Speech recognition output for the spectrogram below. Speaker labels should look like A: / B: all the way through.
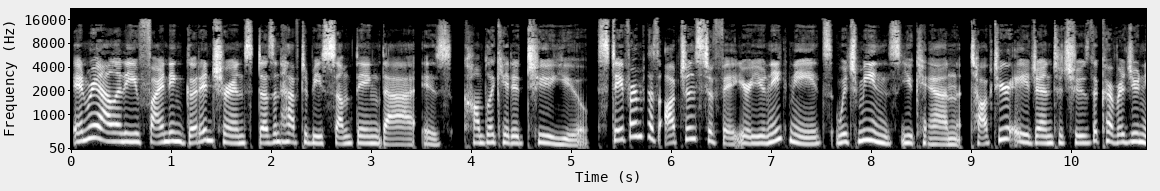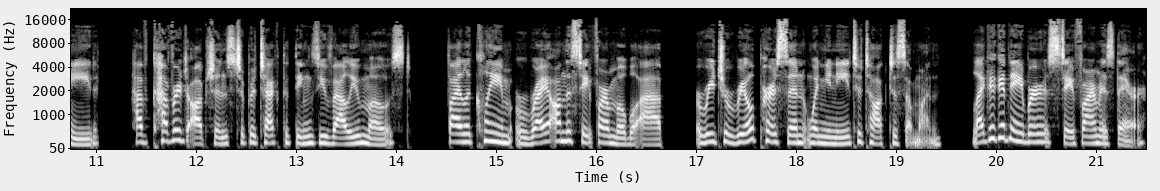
A: In reality, finding good insurance doesn't have to be something that is complicated to you. State Farm has options to fit your unique needs, which means you can talk to your agent to choose the coverage you need, have coverage options to protect the things you value most, file a claim right on the State Farm mobile app, or reach a real person when you need to talk to someone. Like a good neighbor, State Farm is there.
